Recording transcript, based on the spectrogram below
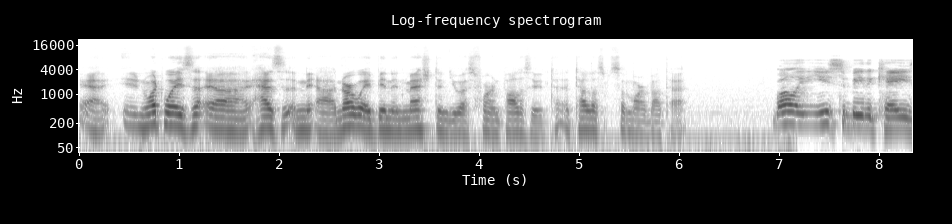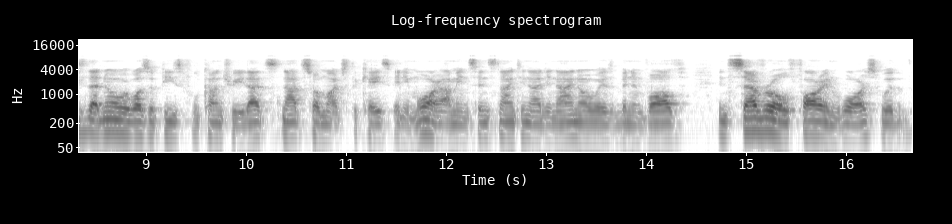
uh, uh, in what ways uh, has uh, Norway been enmeshed in U.S. foreign policy? T- tell us some more about that. Well, it used to be the case that Norway was a peaceful country. That's not so much the case anymore. I mean, since 1999, Norway has been involved in several foreign wars with,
